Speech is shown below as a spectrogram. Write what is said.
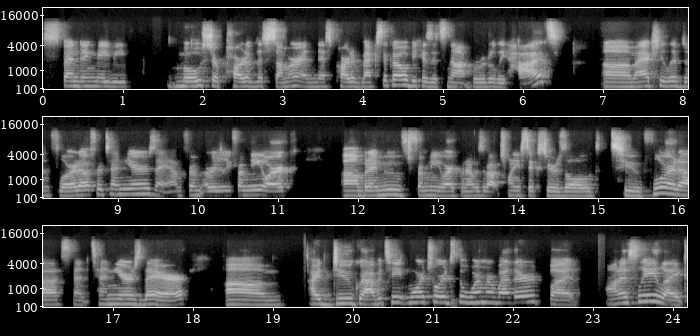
spending maybe most or part of the summer in this part of Mexico because it's not brutally hot. Um, I actually lived in Florida for 10 years. I am from originally from New York, um, but I moved from New York when I was about 26 years old to Florida, spent 10 years there. Um, I do gravitate more towards the warmer weather, but honestly, like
